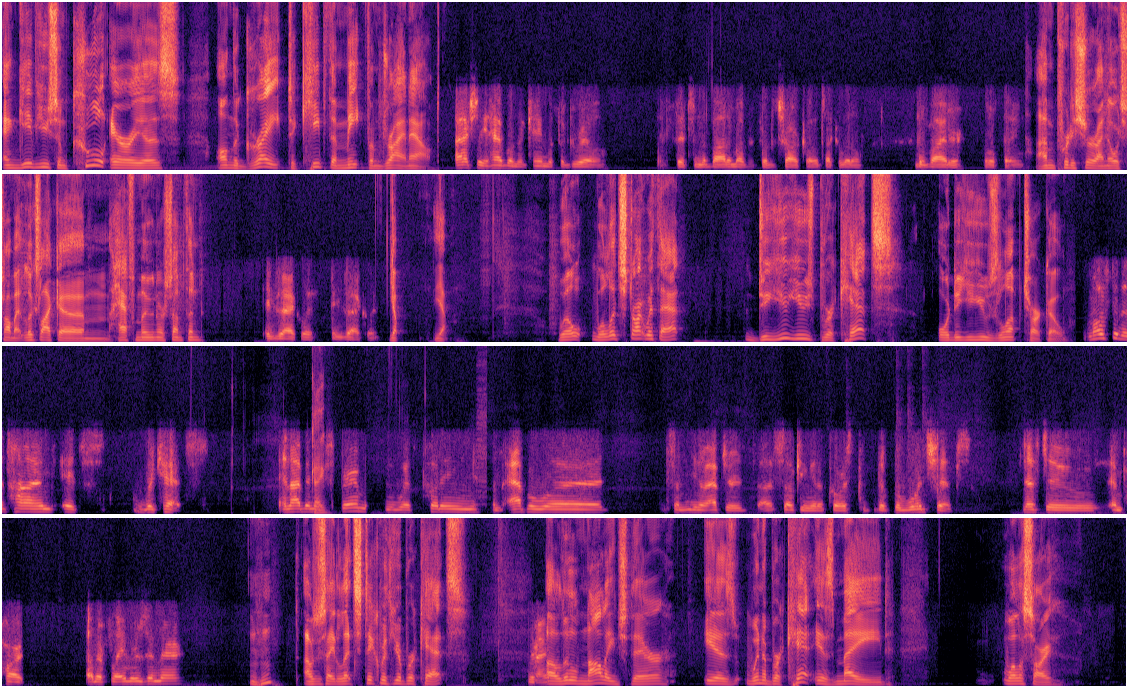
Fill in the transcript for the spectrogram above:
and give you some cool areas on the grate to keep the meat from drying out. I actually have one that came with the grill. It fits in the bottom of it for the charcoal. It's like a little divider little thing. I'm pretty sure I know what you're talking about. It looks like a um, half moon or something. Exactly. Exactly. Yep. Yep. Well, well, let's start with that. Do you use briquettes or do you use lump charcoal? Most of the time, it's briquettes, and I've been Okay. experimenting with putting some applewood, some you know after uh, soaking it, of course, the the wood chips, just to impart other flavors in there. Mm-hmm. I was going to say, let's stick with your briquettes. Right. a little knowledge there is when a briquette is made well sorry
